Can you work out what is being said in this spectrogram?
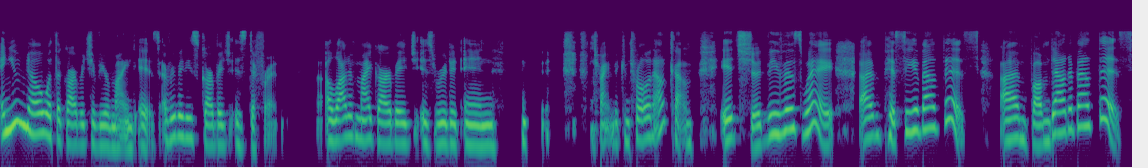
And you know what the garbage of your mind is. Everybody's garbage is different. A lot of my garbage is rooted in trying to control an outcome. It should be this way. I'm pissy about this. I'm bummed out about this.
